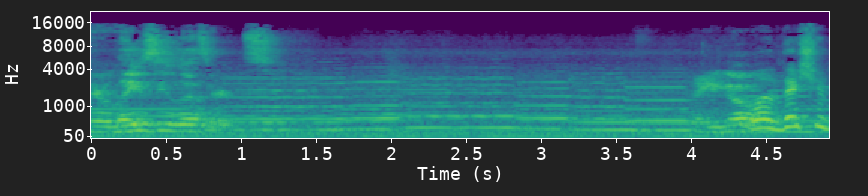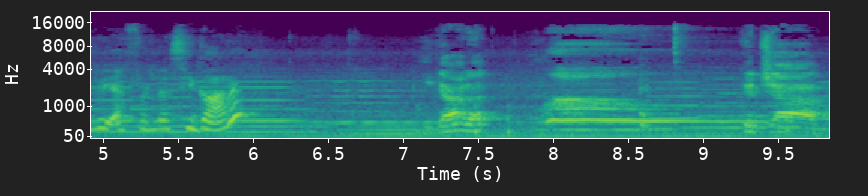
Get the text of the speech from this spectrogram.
They're lazy lizards. There you go. Well, this should be effortless. He got it? You got it. Whoa. Good job.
